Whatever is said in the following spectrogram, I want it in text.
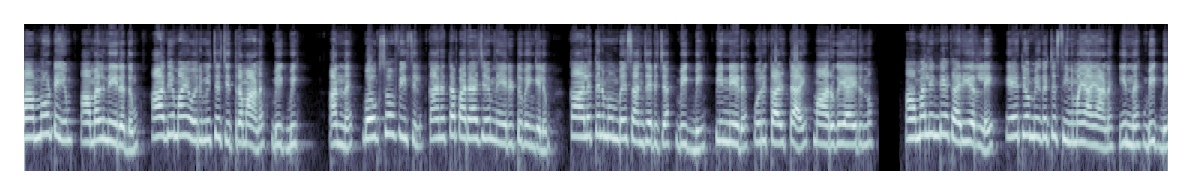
മമ്മൂട്ടിയും അമൽ നീരദും ആദ്യമായി ഒരുമിച്ച ചിത്രമാണ് ബിഗ് ബി. അന്ന് ബോക്സ് ഓഫീസിൽ കനത്ത പരാജയം നേരിട്ടുവെങ്കിലും കാലത്തിന് മുമ്പേ സഞ്ചരിച്ച ബിഗ് ബി പിന്നീട് ഒരു കൾട്ടായി മാറുകയായിരുന്നു. അമലിന്റെ കരിയറിലെ ഏറ്റവും മികച്ച സിനിമയായാണ് ഇന്ന് ബിഗ് ബി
